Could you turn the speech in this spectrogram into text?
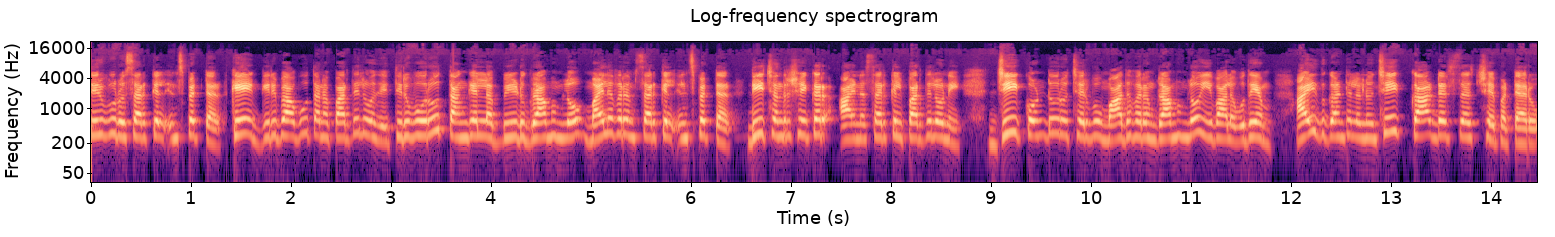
Tiruvuru circle inspector K. Giribabu తన పరిధిలోని తిరువూరు తంగెళ్ళ బీడు గ్రామంలో Mylavaram circle inspector D. Chandrasekhar ఆయన సర్కిల్ పరిధిలోని జి. కొండూరు చెరువు మాధవరం గ్రామంలో ఇవాళ ఉదయం ఐదు గంటల నుంచి కార్డర్ సెర్చ్ చేపట్టారు.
